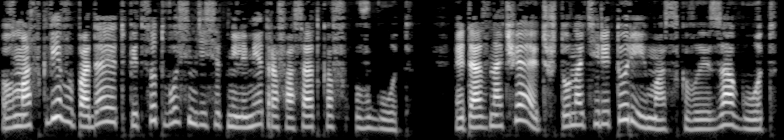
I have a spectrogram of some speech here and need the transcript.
в Москве выпадает 580 мм осадков в год. Это означает, что на территории Москвы за год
